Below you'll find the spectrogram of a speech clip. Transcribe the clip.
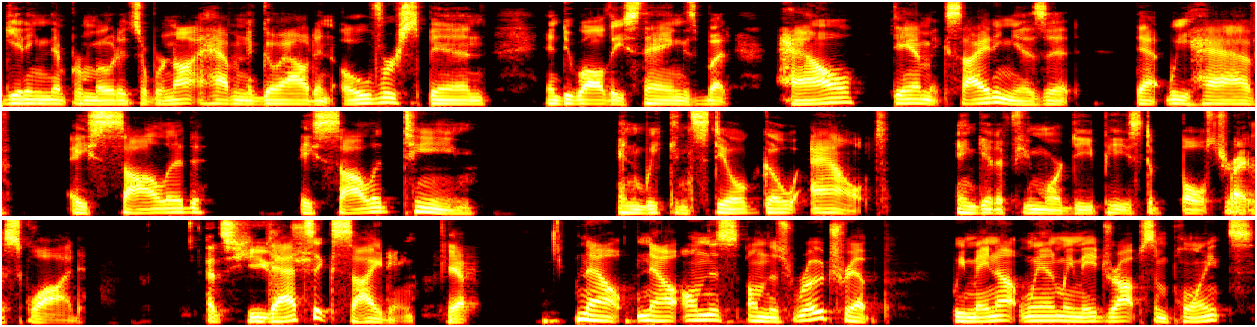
getting them promoted. So we're not having to go out and overspend and do all these things. But how damn exciting is it? That we have a solid a solid team and we can still go out and get a few more DPs to bolster right. the squad. That's huge. That's exciting. Yep. Now, now on this on this road trip, we may not win, we may drop some points,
